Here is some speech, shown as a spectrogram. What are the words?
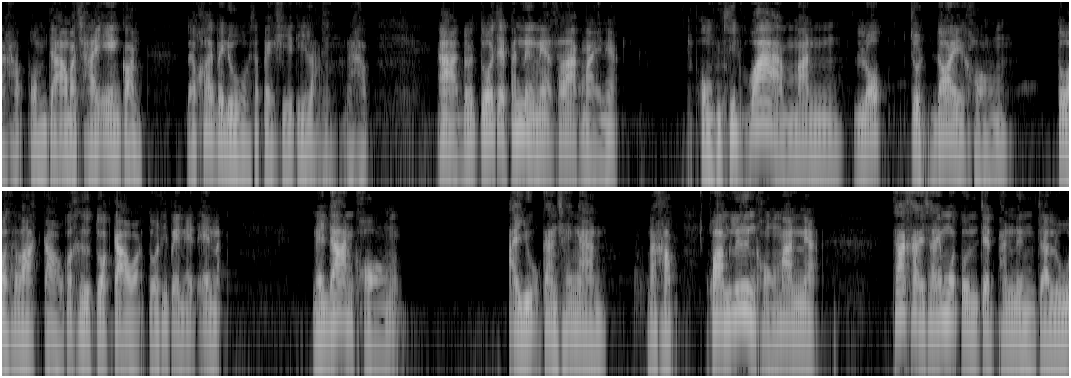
นะครับ ผมจะเอามาใช้เองก่อน แล้วค่อยไปดูสเปคชีตทีหลังนะครับ อ่า โดยตัว7,001เนี่ยสลากใหม่เนี่ย ผมคิดว่ามันลบ จุดด้อยของตัวสลากเก่าก็คือตัวเก่าอะตัวที่เป็น SN อะในด้านของอายุการใช้งานนะครับ ความลื่นของมันเนี่ย ถ้าใครใช้โมตุน7,001 จะรู้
